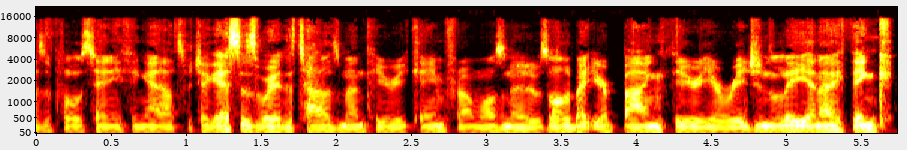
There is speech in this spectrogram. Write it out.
as opposed to anything else, which I guess is where the talisman theory came from, wasn't it? It was all about your bang theory originally. And I think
